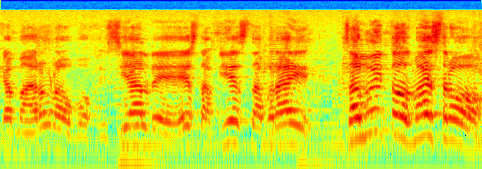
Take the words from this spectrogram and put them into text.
camarón oficial de esta fiesta por ahí. Saluditos, maestro.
